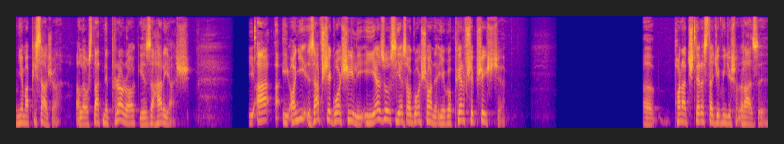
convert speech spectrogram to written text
nie ma pisarza. Ale ostatni prorok jest Zachariasz. I, a, I oni zawsze głosili, i Jezus jest ogłoszony, Jego pierwsze przyjście. Ponad 490 razy,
